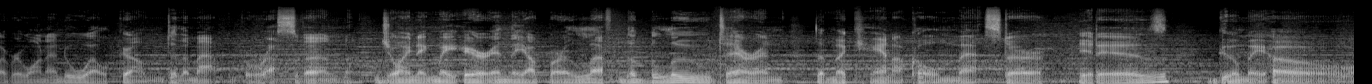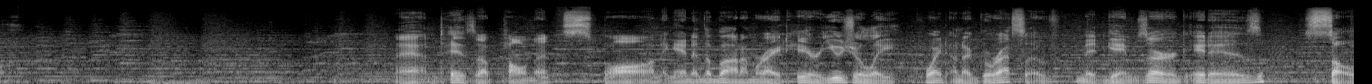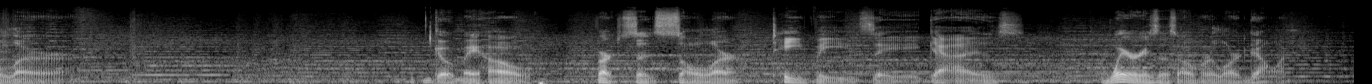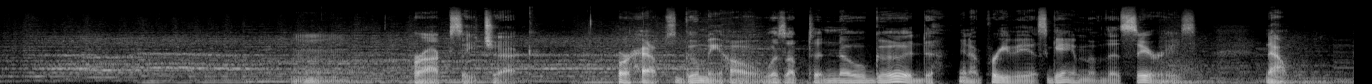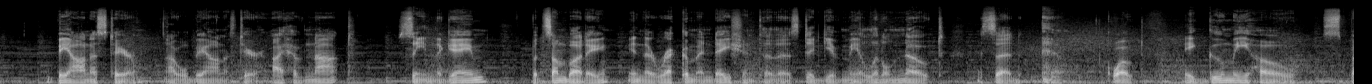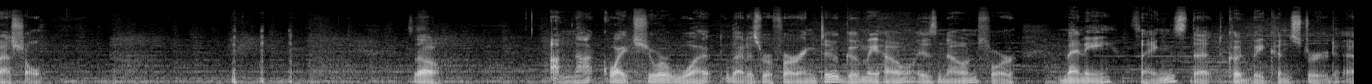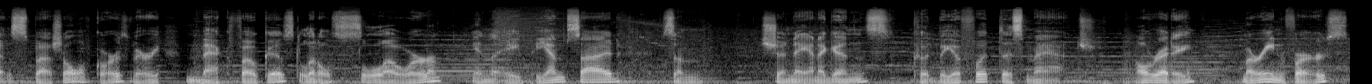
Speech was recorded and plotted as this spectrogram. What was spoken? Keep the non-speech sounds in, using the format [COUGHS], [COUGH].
everyone, and welcome to the map Gruston. Joining me here in the upper left, the blue Terran, the mechanical master. It is Gumiho. And his opponent spawning in in the bottom right here, usually quite an aggressive mid-game Zerg, it is Solar. Gumiho versus Solar TVZ, guys. Where is this Overlord going? Hmm. Proxy check. Perhaps Gumiho was up to no good in a previous game of this series. Now, be honest here. I will be honest here. I have not seen the game, but somebody in their recommendation to this did give me a little note. It said, [CLEARS THROAT] quote, a Gumiho special. [LAUGHS] so, I'm not quite sure what that is referring to. Gumiho is known for many things that could be construed as special, of course, very mech focused, a little slower in the APM side, some shenanigans could be afoot this match. Already, Marine first,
